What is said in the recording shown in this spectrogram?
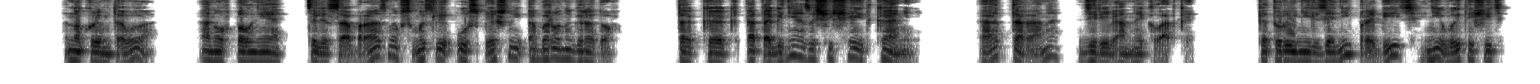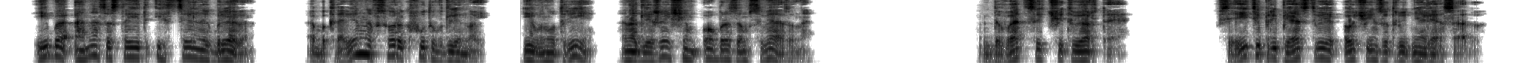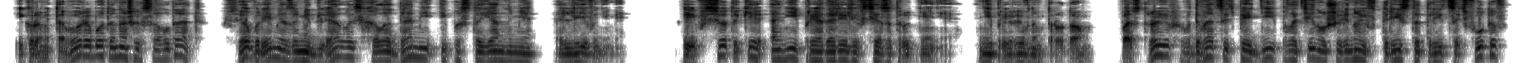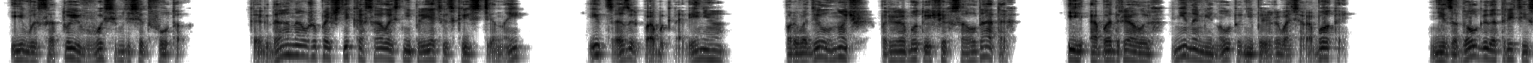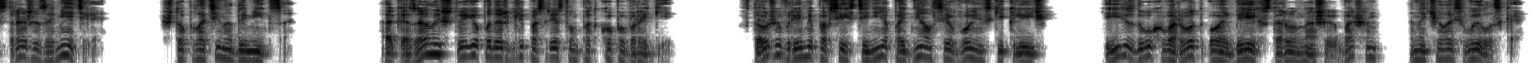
Но кроме того, оно вполне целесообразно в смысле успешной обороны городов, так как от огня защищает камень, а от тарана – деревянная кладка, которую нельзя ни пробить, ни вытащить, ибо она состоит из цельных бревен, обыкновенно в 40 футов длиной, и внутри надлежащим образом связана. 24. Все эти препятствия очень затрудняли осаду. И кроме того, работа наших солдат все время замедлялась холодами и постоянными ливнями. И все-таки они преодолели все затруднения непрерывным трудом, построив в 25 дней плотину шириной в 330 футов и высотой в 80 футов. Когда она уже почти касалась неприятельской стены, и Цезарь по обыкновению проводил ночь при работающих солдатах и ободрял их ни на минуту не прерывать работы, незадолго до третьей стражи заметили, что плотина дымится. Оказалось, что ее подожгли посредством подкопа враги. В то же время по всей стене поднялся воинский клич, и из двух ворот у обеих сторон наших башен началась вылазка.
